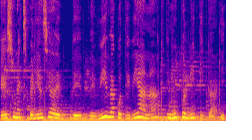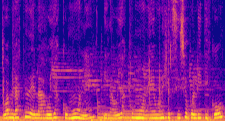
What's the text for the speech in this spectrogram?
es una experiencia de, vida cotidiana y muy política. Y tú hablaste de las ollas comunes, y las ollas comunes es un ejercicio político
